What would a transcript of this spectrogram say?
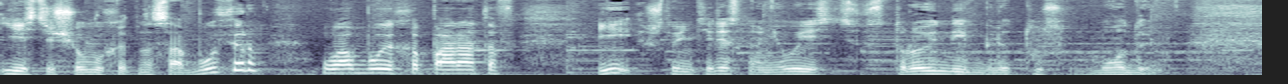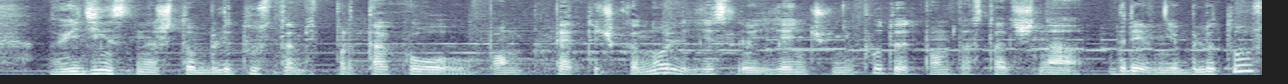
есть еще выход на сабвуфер у обоих аппаратов. И, что интересно, у него есть встроенный Bluetooth модуль. Но единственное, что Bluetooth там протокол, по-моему, 5.0, если я ничего не путаю, это, по-моему, достаточно древний Bluetooth.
